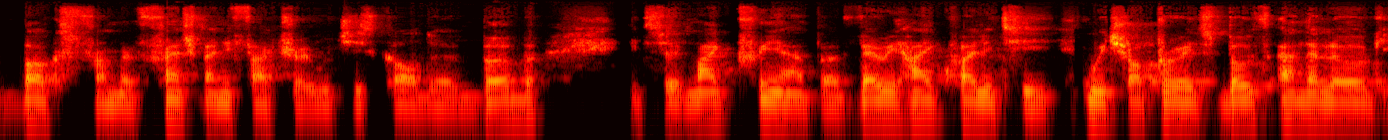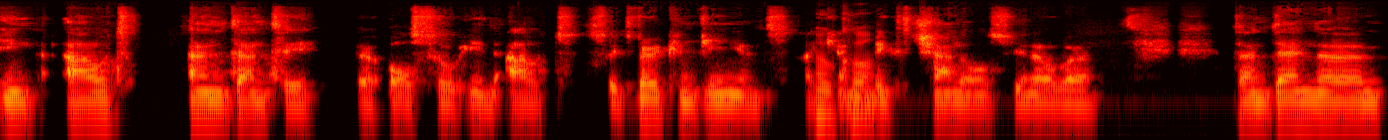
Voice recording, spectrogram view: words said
box from a French manufacturer, which is called a Bob. It's a mic preamp of very high quality, which operates both analog in out and Dante also in out. So it's very convenient. I oh, can cool. mix channels, you know. Uh, and then um,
